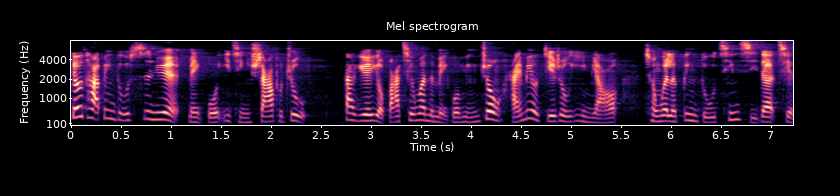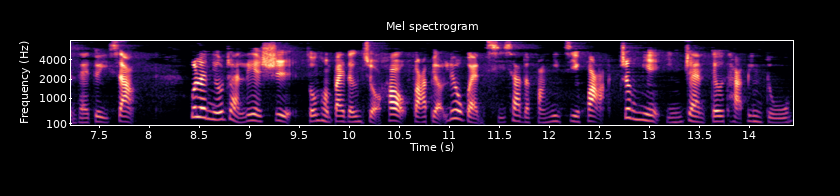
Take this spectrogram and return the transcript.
Delta 病毒肆虐，美国疫情刹不住，大约有八千万的美国民众还没有接种疫苗，成为了病毒侵袭的潜在对象。为了扭转劣势，总统拜登九号发表六管齐下的防疫计划，正面迎战 Delta 病毒。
